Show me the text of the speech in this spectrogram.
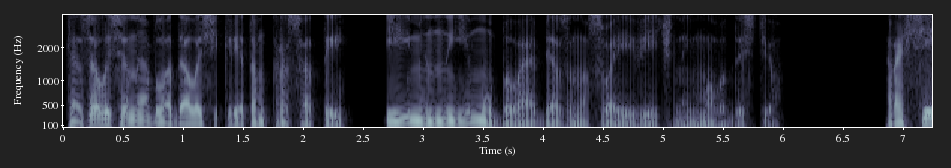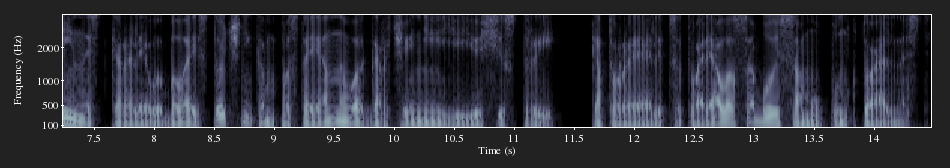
Казалось, она обладала секретом красоты, и именно ему была обязана своей вечной молодостью. Рассеянность королевы была источником постоянного огорчения ее сестры, которая олицетворяла собой саму пунктуальность.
